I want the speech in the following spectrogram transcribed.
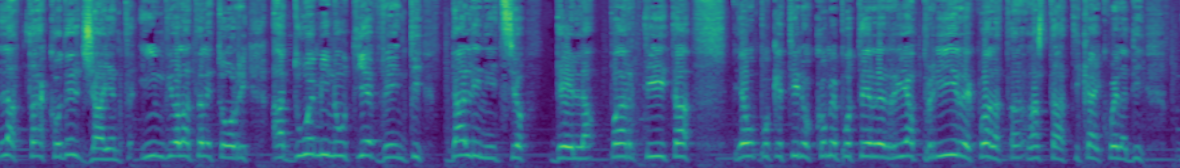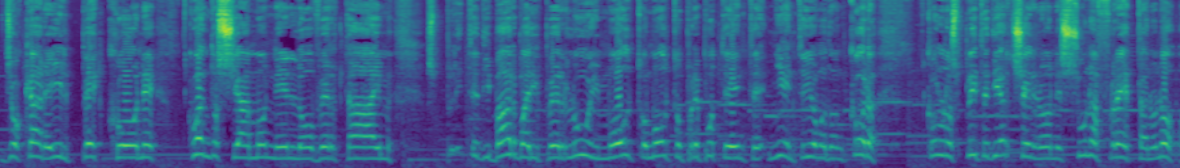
l'attacco del Giant inviolate le torri a 2 minuti e 20 dall'inizio della partita. Vediamo un pochettino come poter riaprire qua la, la statica è quella di giocare il peccone quando siamo nell'overtime. Split di barbari per lui molto molto prepotente. Niente, io vado ancora con uno split di arcieri, non ho nessuna fretta, non ho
